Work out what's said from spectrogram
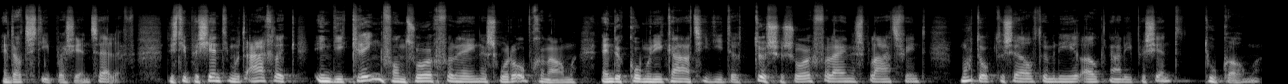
En dat is die patiënt zelf. Dus die patiënt die moet eigenlijk in die kring van zorgverleners worden opgenomen. En de communicatie die er tussen zorgverleners plaatsvindt, moet op dezelfde manier ook naar die patiënt toekomen.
